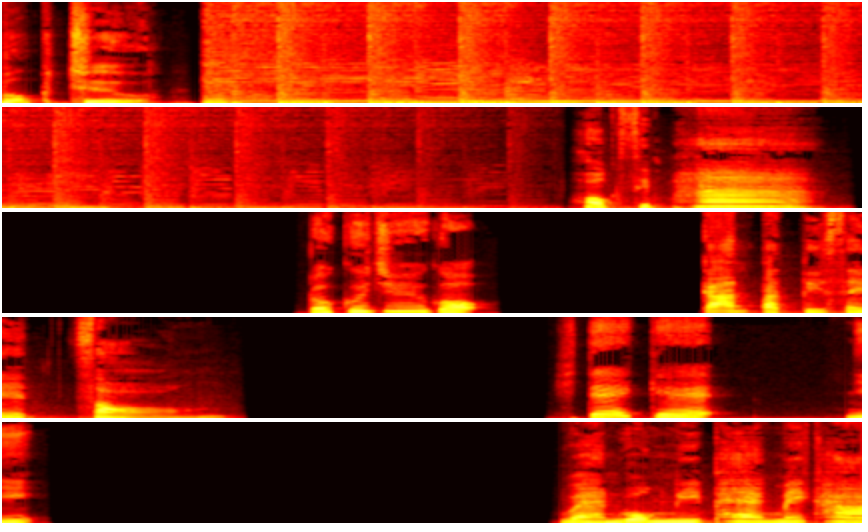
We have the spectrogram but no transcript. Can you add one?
บุ๊กทูหกสิบห้าการปฏิเสธสอง否定形2แหวนวงนี้แพงไหมคะ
